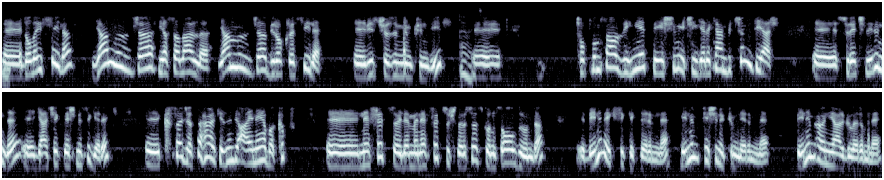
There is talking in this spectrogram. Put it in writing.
hı. E, dolayısıyla yalnızca yasalarla, yalnızca bürokrasiyle e, bir çözüm mümkün değil. Evet. E, toplumsal zihniyet değişimi için gereken bütün diğer e, süreçlerin de e, gerçekleşmesi gerek. E, kısacası herkesin bir aynaya bakıp e, nefret söyleme, nefret suçları söz konusu olduğunda e, benim eksikliklerimle, benim peşin hükümlerimle, benim ön yargılarımla,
